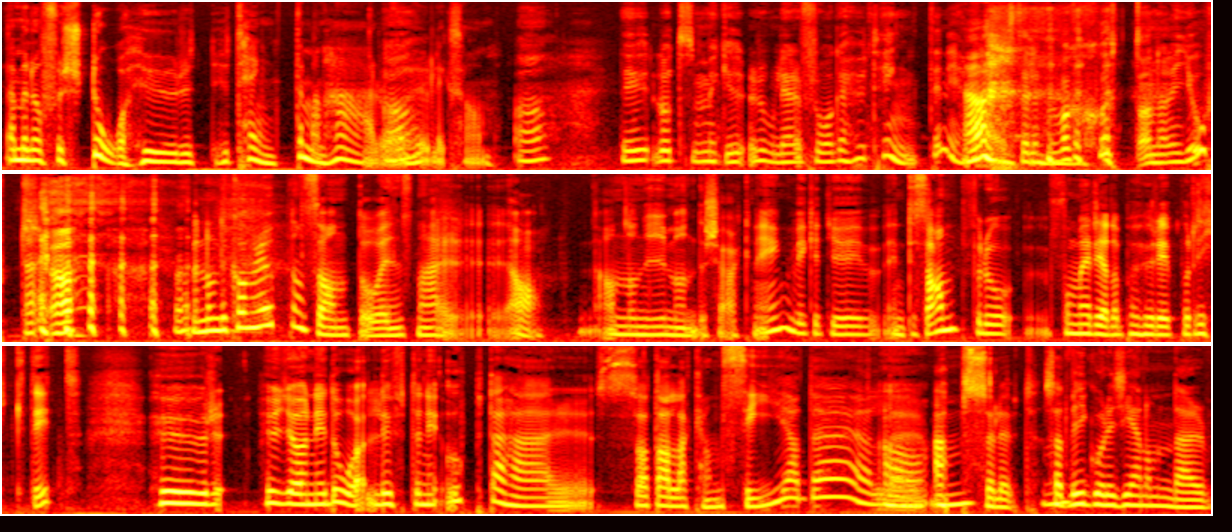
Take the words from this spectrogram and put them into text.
ja, men att förstå hur, hur tänkte man här och Ja. hur liksom... Ja. Det låter som en mycket roligare fråga. Hur tänkte ni Ja. här istället för vad 17 har ni gjort? Ja. Men om det kommer upp något sånt då i en sån här ja, anonym undersökning, vilket ju är intressant för då får man reda på hur det är på riktigt. Hur, Hur gör ni då? Lyfter ni upp det här så att alla kan se det? Eller? Ja, Mm. absolut. Så att vi går igenom den där,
